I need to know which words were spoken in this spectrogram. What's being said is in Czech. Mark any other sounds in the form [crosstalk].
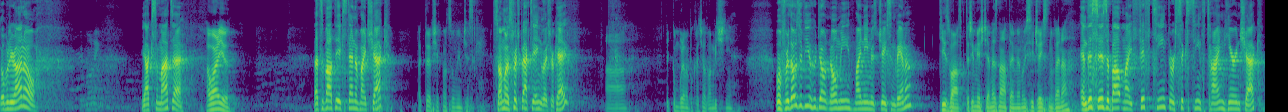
Dobrý ráno. Jak se máte? How are you? That's about the extent of my Czech. Tak to je všechno, co umím česky. So I'm going to switch back to English, okay? A teď budeme pokračovat v angličtině. Well, for those of you who don't know me, my name is Jason Vanna, Ti z vás, kteří mě ještě neznáte, jmenuji si Jason Vena. and this is about my 15th or 16th time here in Czech.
